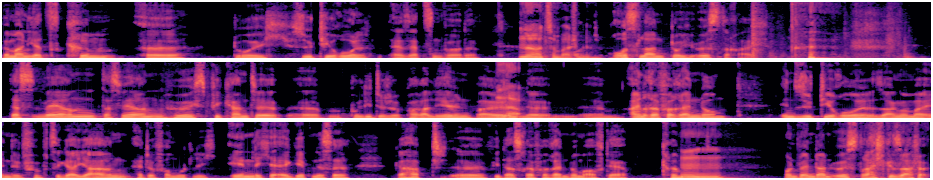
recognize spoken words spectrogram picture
wenn man jetzt Krim äh, durch Südtirol ersetzen würde. Ja, zum Beispiel. Und Russland durch Österreich. Das wären, das wären höchst pikante äh, politische Parallelen, weil ja. eine, äh, ein Referendum in Südtirol, sagen wir mal in den 50er Jahren, hätte vermutlich ähnliche Ergebnisse gehabt äh, wie das Referendum auf der Krim. Mhm. Und wenn dann Österreich gesagt hat,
